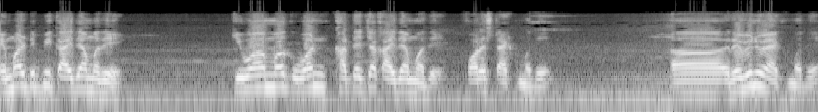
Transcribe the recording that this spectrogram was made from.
एम आर टी पी कायद्यामध्ये किंवा मग वन खात्याच्या कायद्यामध्ये फॉरेस्ट ऍक्टमध्ये रेव्हेन्यू ऍक्टमध्ये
